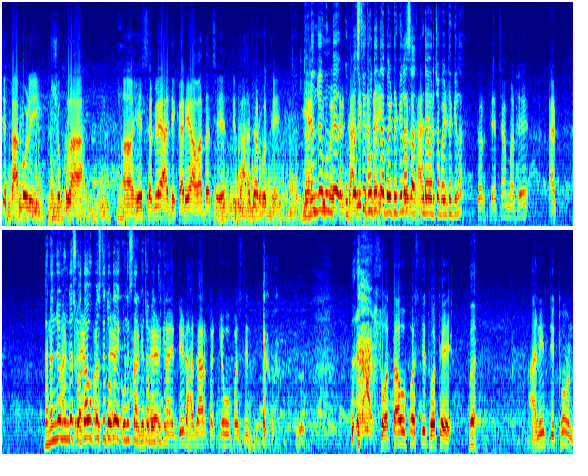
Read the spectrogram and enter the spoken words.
ते तांबोळी शुक्ला हे सगळे अधिकारी आवाजाचे तिथं हजर होते. धनंजय मुंडे उपस्थित होते? त्या बैठकीला सातपुड्यावरच्या बैठकीला? तर त्याच्यामध्ये धनंजय मुंडे स्वतः 100% उपस्थित होते एकोणीस तारखेच्या 100 बैठकीला? दीड हजार टक्के उपस्थित स्वतः उपस्थित होते. बर. आणि तिथून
